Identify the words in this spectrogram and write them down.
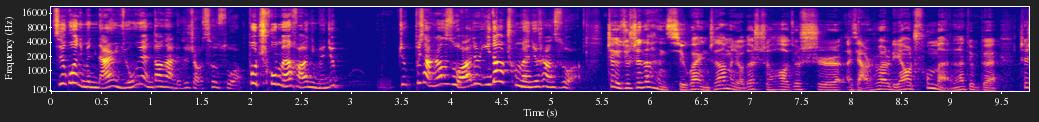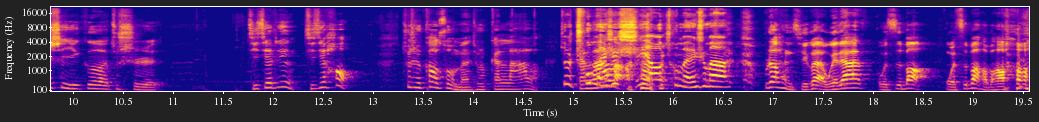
结果你们男人永远到那里都找厕所，不出门好像你们就就不想上厕所，就一到出门就上厕所。这个就真的很奇怪，你知道吗？有的时候就是，呃，假如说临要出门了，对不对？这是一个就是集结令、集结号，就是告诉我们就是该拉了，就是出门是该拉了十点要出门是吗？不知道很奇怪，我给大家我自曝，我自曝好不好？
